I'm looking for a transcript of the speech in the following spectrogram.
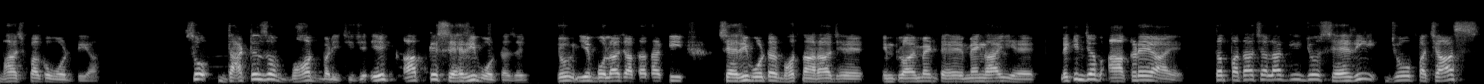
भाजपा को वोट दिया। सो दैट इज़ अ बहुत बड़ी चीज़ है। एक आपके शहरी वोटर्स है, जो ये बोला जाता था कि शहरी वोटर बहुत नाराज़ है एम्प्लॉयमेंट है, महँगाई है, लेकिन जब आंकड़े आए, तब पता चला कि जो शहरी, जो पचास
